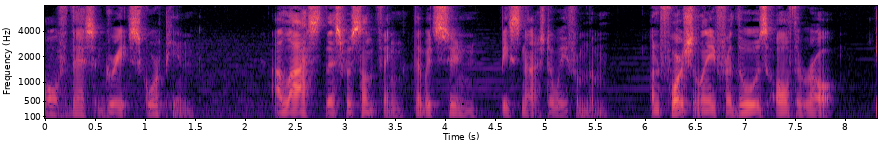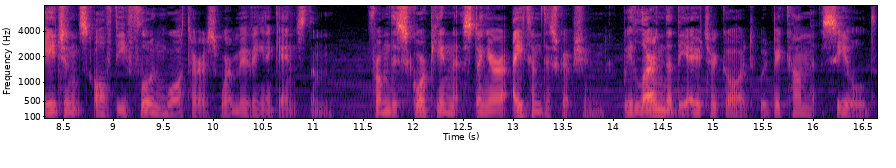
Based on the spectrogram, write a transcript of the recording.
of this great scorpion. Alas, this was something that would soon be snatched away from them. Unfortunately for those of the rot, agents of the flowing waters were moving against them. From the scorpion stinger item description, we learn that the outer god would become sealed,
